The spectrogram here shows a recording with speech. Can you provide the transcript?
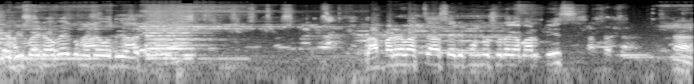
এটা বিপাইট হবে এরকম এটাও দুই হাজার টাকা। লাম্বারের বাচ্চা আছে এটি পনেরোশো টাকা পার পিস আচ্ছা আচ্ছা। হ্যাঁ।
